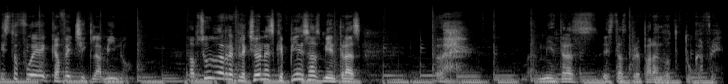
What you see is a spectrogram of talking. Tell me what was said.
Esto fue Café Chiclamino. Absurdas reflexiones que piensas mientras... mientras estás preparándote tu café.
